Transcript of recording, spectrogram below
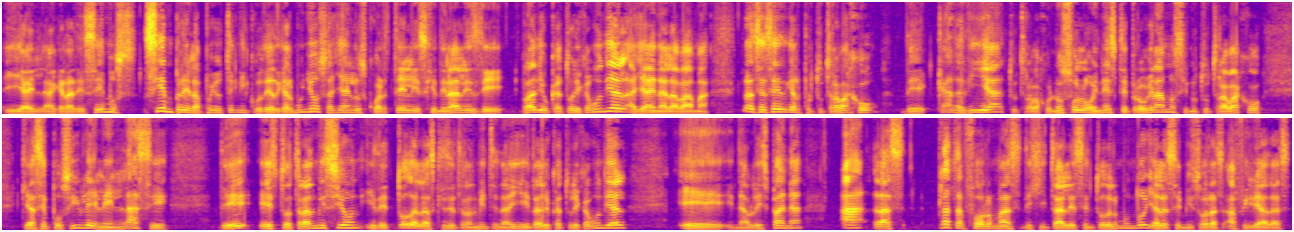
y agradecemos siempre el apoyo técnico de Edgar Muñoz allá en los cuarteles generales de Radio Católica Mundial, allá en Alabama. Gracias Edgar por tu trabajo de cada día, tu trabajo no solo en este programa, sino tu trabajo que hace posible el enlace de esta transmisión y de todas las que se transmiten ahí en Radio Católica Mundial, eh, en habla hispana, a las plataformas digitales en todo el mundo y a las emisoras afiliadas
